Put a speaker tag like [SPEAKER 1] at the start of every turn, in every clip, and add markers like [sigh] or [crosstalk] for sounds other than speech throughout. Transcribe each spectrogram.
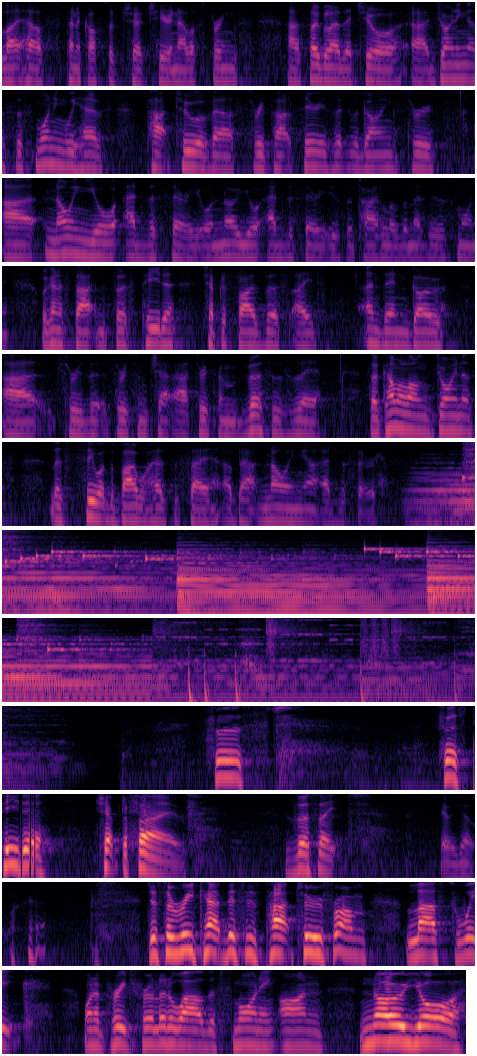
[SPEAKER 1] Lighthouse Pentecostal Church here in Alice Springs. Uh, so glad that you're uh, joining us. This morning we have part two of our three part series that we're going through. Uh, Knowing Your Adversary, or Know Your Adversary, is the title of the message this morning. We're going to start in 1 Peter chapter 5, verse 8, and then go uh, through, the, through, some cha- uh, through some verses there. So come along, join us. Let's see what the Bible has to say about knowing our adversary. First, First Peter chapter 5, verse 8. There we go. [laughs] Just to recap, this is part two from last week. I want to preach for a little while this morning on know your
